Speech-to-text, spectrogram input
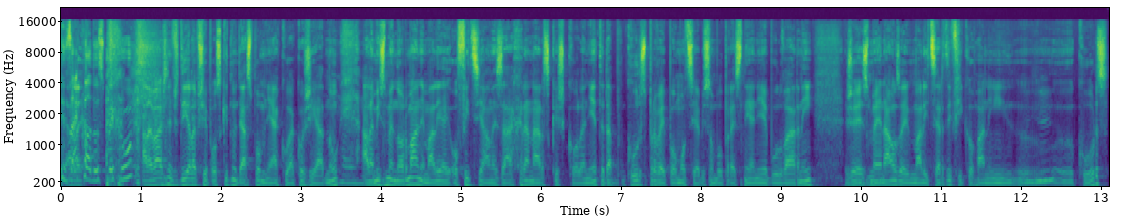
je základ úspechu. Ale vážne vždy je lepšie poskytnúť aspoň nejakú ako žiadnu. Hej, hej. Ale my sme normálne mali aj oficiálne záchranárske školenie, teda kurz prvej pomoci, aby som bol presný a nie bulvárny, že sme naozaj mali certifikovaný mm-hmm. kurz,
